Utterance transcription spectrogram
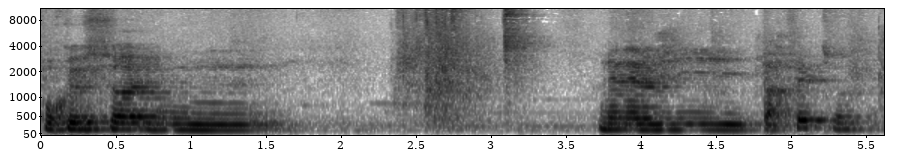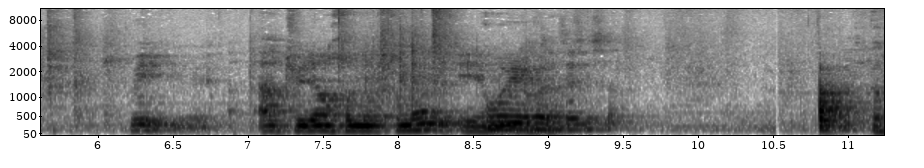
pour que ce soit une, une analogie parfaite, tu vois. Oui. Ah, tu es là entre notre monde et le monde Oui, voilà, c'est ça. Quand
